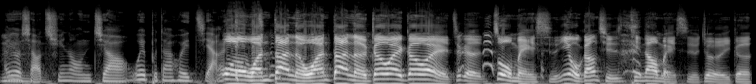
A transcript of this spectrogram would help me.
还有小青龙椒，我也不大会讲。哇，完蛋了，完蛋了！各位各位，这个做美食，因为我刚其实听到美食就有一个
